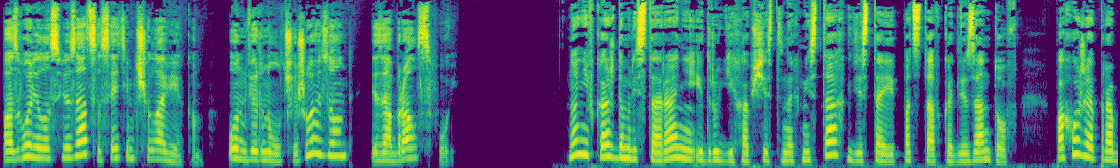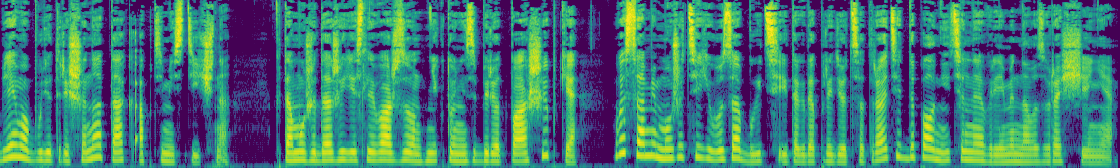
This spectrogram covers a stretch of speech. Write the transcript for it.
позволила связаться с этим человеком. Он вернул чужой зонт и забрал свой. Но не в каждом ресторане и других общественных местах, где стоит подставка для зонтов, похожая проблема будет решена так оптимистично. К тому же, даже если ваш зонт никто не заберет по ошибке, вы сами можете его забыть, и тогда придется тратить дополнительное время на возвращение.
